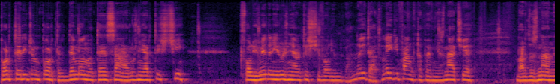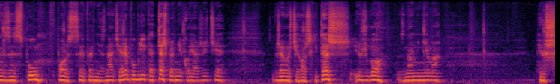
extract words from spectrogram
Porter i John Porter, Demono, TSA, różni artyści Volume 1 i różni artyści Volume 2. No i tak, Lady Punk to pewnie znacie, bardzo znany zespół w Polsce, pewnie znacie. Republikę też pewnie kojarzycie. Grzegorz Ciechowski też już go z nami nie ma. Już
